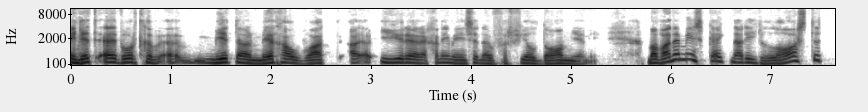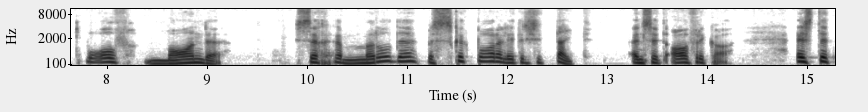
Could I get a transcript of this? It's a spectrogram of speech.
En dit uh, word gemeet nou in megawatt uh, ure. Ek gaan nie mense nou verveel daarmee nie. Maar wanneer mens kyk na die laaste 12 maande se gemiddelde beskikbare elektrisiteit in Suid-Afrika, is dit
